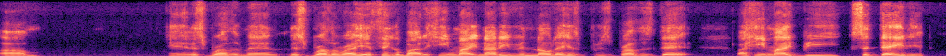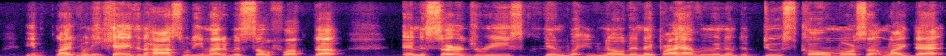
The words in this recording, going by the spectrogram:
um yeah, this brother, man, this brother right here, think about it. He might not even know that his, his brother's dead. Like he might be sedated. He like when he came to the hospital, he might have been so fucked up and the surgeries, then what you know, then they probably have him in a reduced coma or something like that.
